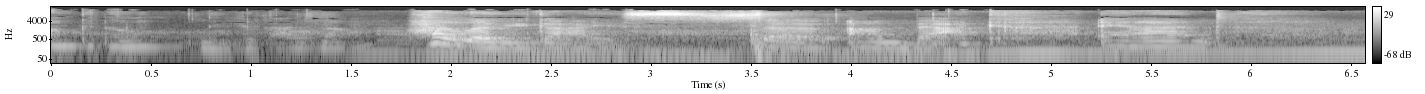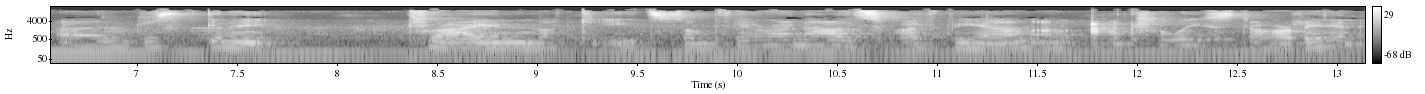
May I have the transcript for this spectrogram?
I'm gonna leave you guys now. Hello, you guys so I'm back and I'm just gonna try and like eat something right now. It's 5 p.m. I'm actually starving.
